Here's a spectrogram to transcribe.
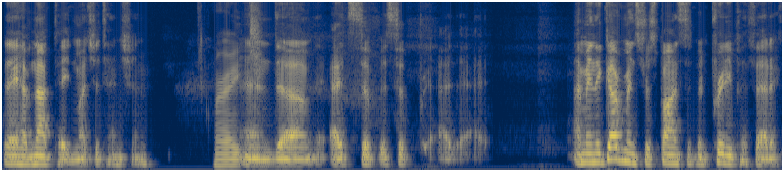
they have not paid much attention. Right. And um, it's a, it's a, I mean, the government's response has been pretty pathetic.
